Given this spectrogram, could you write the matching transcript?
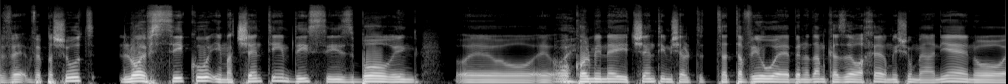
ו- ופשוט לא הפסיקו עם הצ'נטים, This is boring. או, או, או. כל מיני צ'נטים של ת- ת- תביאו אה, בן אדם כזה או אחר, מישהו מעניין, או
